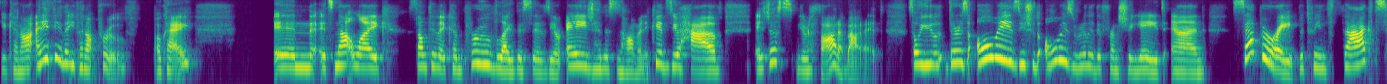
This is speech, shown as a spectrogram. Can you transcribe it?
you cannot, anything that you cannot prove, okay. And it's not like something that can prove like this is your age this is how many kids you have it's just your thought about it so you there's always you should always really differentiate and separate between facts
